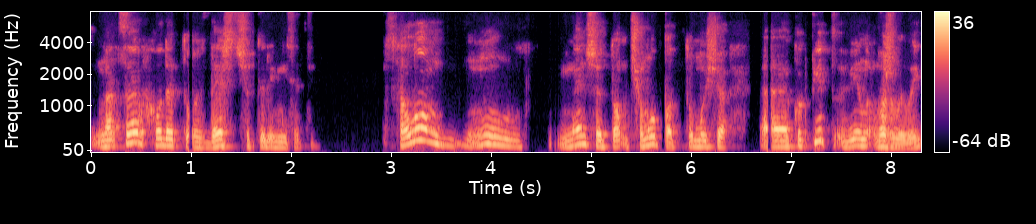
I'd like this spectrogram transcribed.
на це входить тобто, десь 4 місяці. Салон, ну, менше, том- чому? Тому що е, кокпіт, він важливий.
